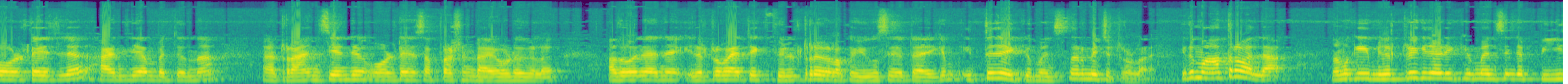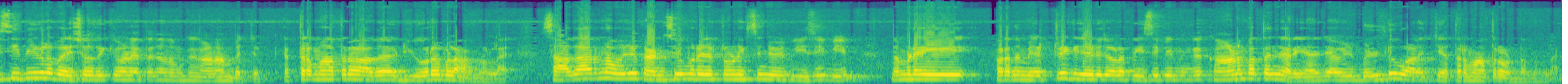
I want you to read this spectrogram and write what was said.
വോൾട്ടേജിൽ ഹാൻഡിൽ ചെയ്യാൻ പറ്റുന്ന ട്രാൻസിയന്റ് വോൾട്ടേജ് സപ്രഷൻ ഡയോഡുകൾ അതുപോലെ തന്നെ ഇലക്ട്രോമാറ്റിക് ഫിൽറ്ററുകളൊക്കെ യൂസ് ചെയ്തിട്ടായിരിക്കും ഇത്തരം എക്യുപ്മെന്റ്സ് നിർമ്മിച്ചിട്ടുള്ളത്. ഇത് മാത്രമല്ല നമുക്ക് ഈ മിലിറ്ററി ഗ്രേഡ് എക്യുപ്മെന്റ്സിന്റെ പി സി ബികൾ പരിശോധിക്കുവാണെങ്കിൽ തന്നെ നമുക്ക് കാണാൻ പറ്റും. എത്രമാത്രം അത് ഡ്യൂറബിൾ ആണെന്നുള്ളത്. സാധാരണ ഒരു കൺസ്യൂമർ ഇലക്ട്രോണിക്സിന്റെ ഒരു പി സി ബിയും നമ്മുടെ ഈ പറയുന്ന മിലിറ്ററി ഗ്രേഡിലുള്ള പി സി ബി നിങ്ങൾക്ക് കാണുമ്പോൾ തന്നെ അറിയാം. അതിന്റെ ഒരു ബിൽഡ് ക്വാളിറ്റി എത്രമാത്രം ഉണ്ടെന്നുള്ളത്.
